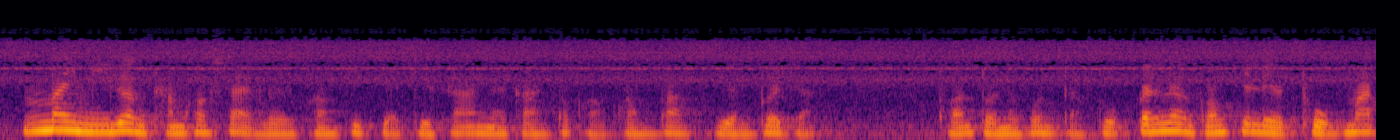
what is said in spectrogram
ๆไม่มีเรื่องทำเข้าแทรกเลยความขี้เกียจขี้ค้านในการประกอบความภาคเพียรเพื่อจะถอนตนในพ้นจากทุกข์เป็นเรื่องของกิเลสผูกมัด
